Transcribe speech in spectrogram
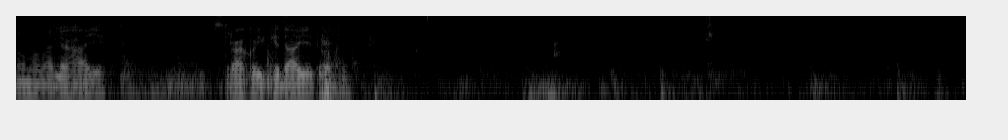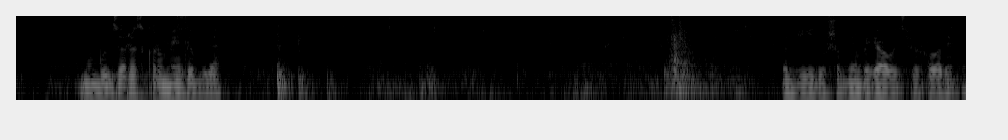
Вон вона лягає. Стракою кидає трохи. Мабуть, зараз кормити буде. Одійду, щоб не боялись виходити.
